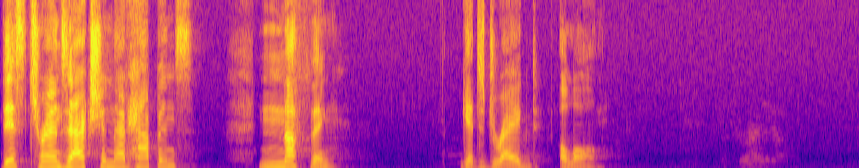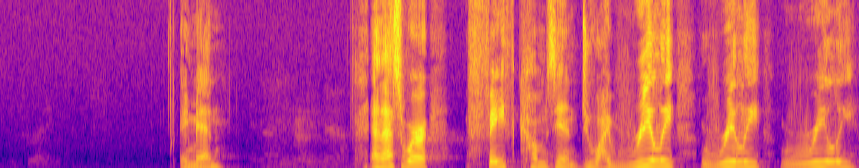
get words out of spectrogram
This transaction that happens, nothing gets dragged along. Amen? And that's where faith comes in. Do I really, really, really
